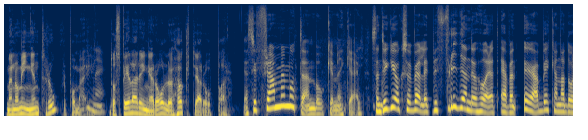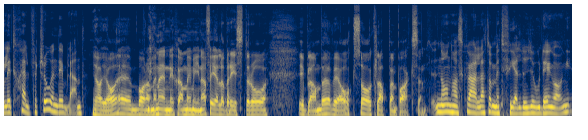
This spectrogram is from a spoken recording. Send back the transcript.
Men om ingen tror på mig, Nej. då spelar det ingen roll hur högt jag ropar. Jag ser fram emot den boken, Mikael. Sen tycker jag också det är väldigt befriande att höra att även ÖB kan ha dåligt självförtroende ibland. Ja, jag är bara en människa med mina fel och brister och ibland behöver jag också klappen på axeln. Någon har skvallrat om ett fel du gjorde en gång.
